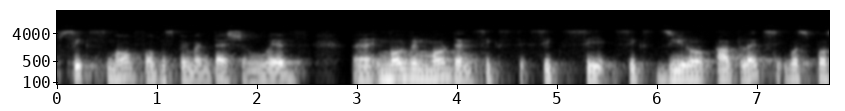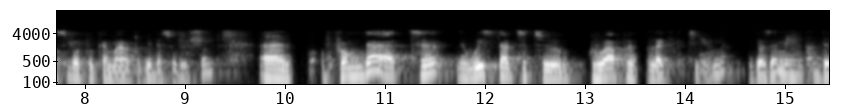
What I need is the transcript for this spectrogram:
six months of experimentation with uh, involving more than 60, 60, 60 outlets, it was possible to come out with a solution. And from that, we started to grow up like a team, because I mean, at the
